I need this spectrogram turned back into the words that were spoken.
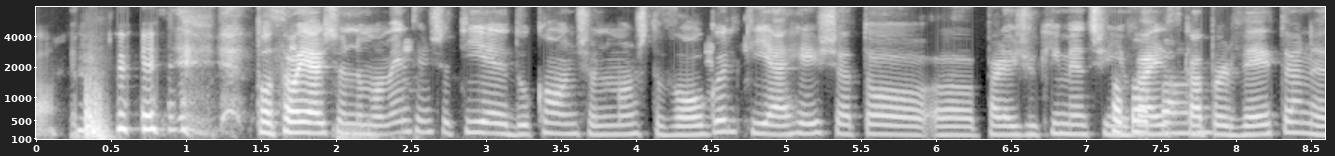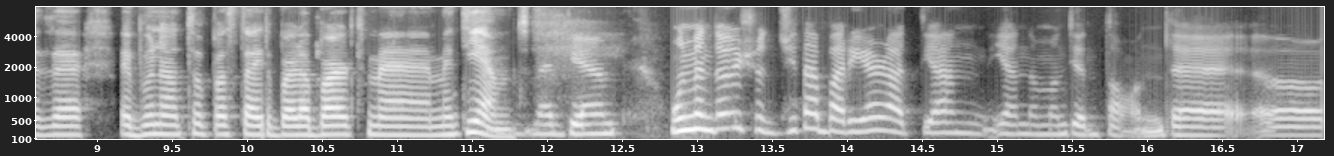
Po. po thoja që në momentin që ti e edukon që në moshë të vogël, ti ia heq ato uh, paragjykimet që po, një po, vajzë po. ka për veten edhe e bën atë pastaj të barabartë me me djemtë. Me djemtë. Unë mendoj që të gjitha barrierat janë janë në mendjen tonë dhe uh,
